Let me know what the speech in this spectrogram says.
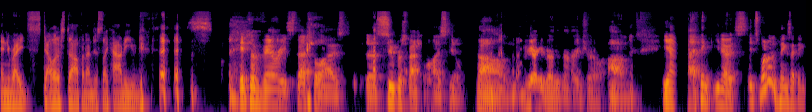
and write stellar stuff. And I'm just like, how do you do this? It's a very specialized, a super specialized skill. Um, very, very, very true. Um, yeah, I think you know it's it's one of the things I think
